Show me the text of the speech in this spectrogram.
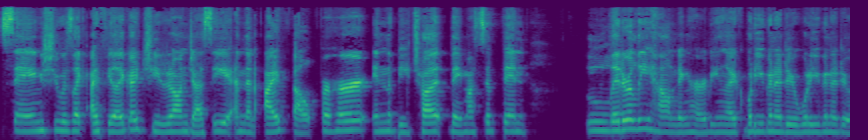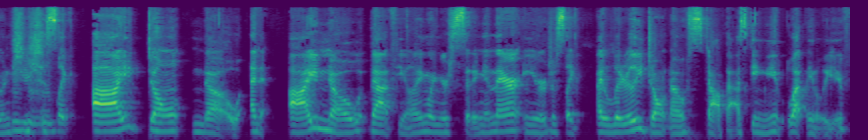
saying she was like, I feel like I cheated on Jesse, and then I felt for her in the beach hut. They must have been literally hounding her, being like, What are you gonna do? What are you gonna do? And she's Mhm. just like, I don't know. And I know that feeling when you're sitting in there and you're just like, I literally don't know. Stop asking me. Let me leave.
